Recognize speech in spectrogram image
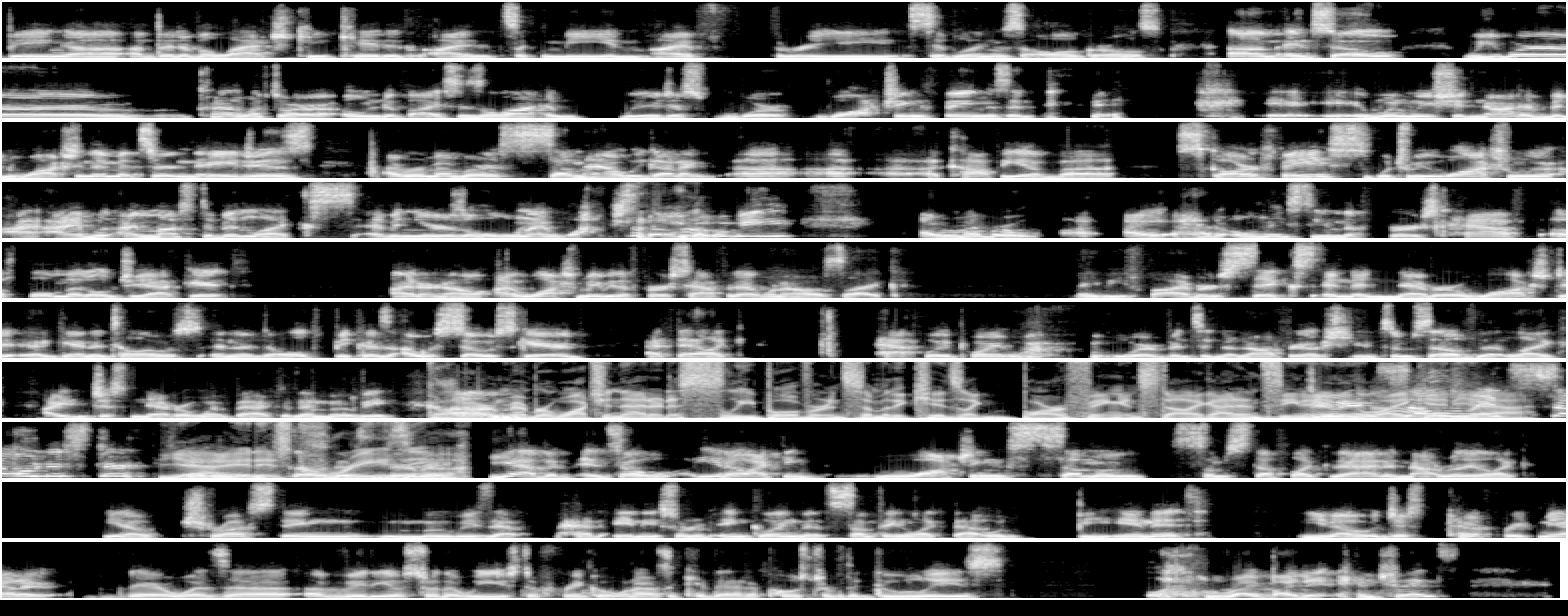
being a, a bit of a latchkey kid. It, I, it's like me and I have three siblings, all girls, um, and so we were kind of left to our own devices a lot, and we just were watching things and. when we should not have been watching them at certain ages. I remember somehow we got a a, a, a copy of uh, Scarface, which we watched when we were. I, I I must have been like seven years old when I watched that movie. I remember I, I had only seen the first half of Full Metal Jacket. I don't know. I watched maybe the first half of that when I was like maybe five or six, and then never watched it again until I was an adult because I was so scared at that like halfway point where Vincent D'Onofrio shoots himself that like I just never went back to that movie. God, I Um, remember watching that at a sleepover and some of the kids like barfing and stuff. Like I didn't see anything it's like so, it. Yeah. It's so disturbing. Yeah, it is crazy. disturbing. Yeah, but and so you know, I think watching some of some stuff like that and not really like you know trusting movies that had any sort of inkling that something like that would be in it. You know, it just kind of freaked me out. I, there was a, a video store that we used to frequent when I was a kid that had a poster of the Ghoulies right by the entrance.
